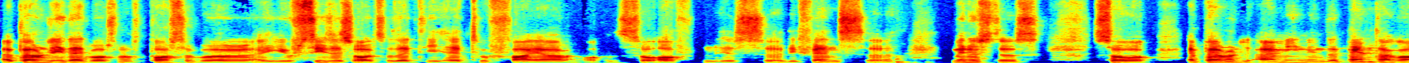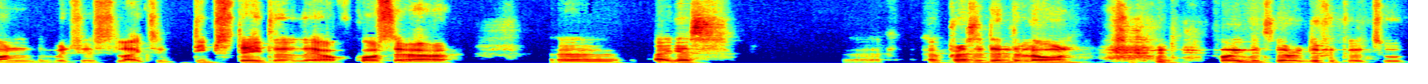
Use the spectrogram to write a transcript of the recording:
apparently that was not possible. Uh, you see this also that he had to fire so often his uh, defense uh, ministers. So apparently, I mean, in the Pentagon, which is like the deep state, uh, there of course there are, I guess, a president alone. for him, it's very difficult to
